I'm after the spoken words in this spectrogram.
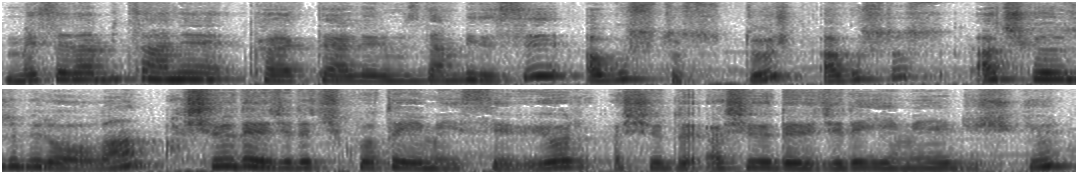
Mesela bir tane karakterlerimizden birisi Augustus'tur. Augustus açgözlü bir oğlan. Aşırı derecede çikolata yemeyi seviyor. Aşırı, aşırı derecede yemeğe düşkün.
